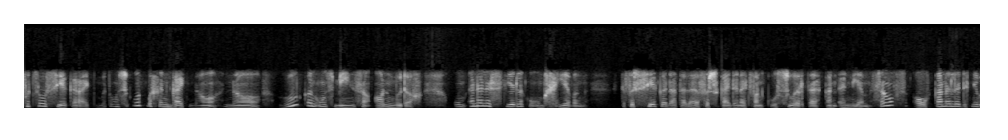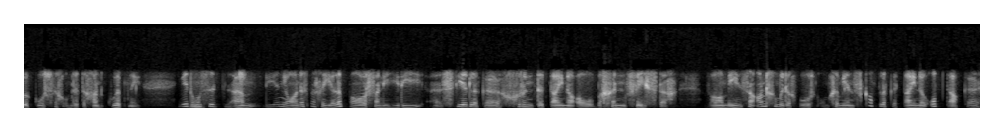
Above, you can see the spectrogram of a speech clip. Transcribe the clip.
voedselsekerheid, moet ons ook begin kyk na na hoe kan ons mense aanmoedig om in hulle stedelike omgewing te verseker dat hulle 'n verskeidenheid van kossoorte kan inneem, selfs al kan hulle dit nie bekostig om dit te gaan koop nie. Jy weet ons het ehm um, die in Johannesburg 'n hele paar van die hierdie uh, stedelike groentetuine al begin vestig waar mense aangemoedig word om gemeenskaplike tuine op dakke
